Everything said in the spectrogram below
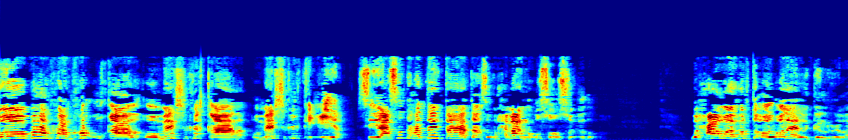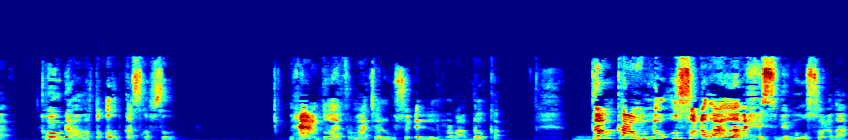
oo bahalkan kor u qaada oo meesha ka qaada oo meesha ka kiciya siyaasadda hadday tahay taas waxbaa nagu soo socdo. waxaa waaya horta ol olaa la geli rabaa. kowdhaha horta qodobkaas qabsada. maxaa cabdullaahi farmaajo lagu soo celi rabaa dalka? dalkan wuxuu u socdaa laba xisbi buu u socdaa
